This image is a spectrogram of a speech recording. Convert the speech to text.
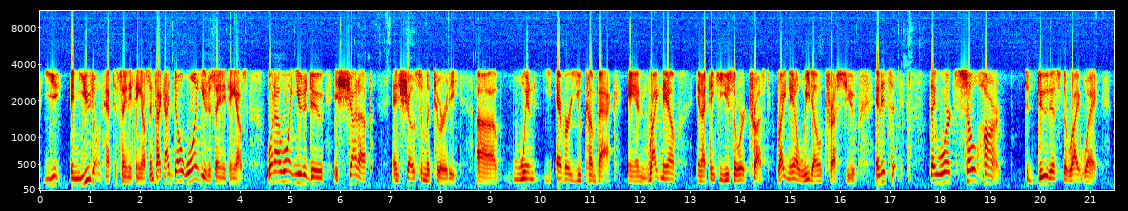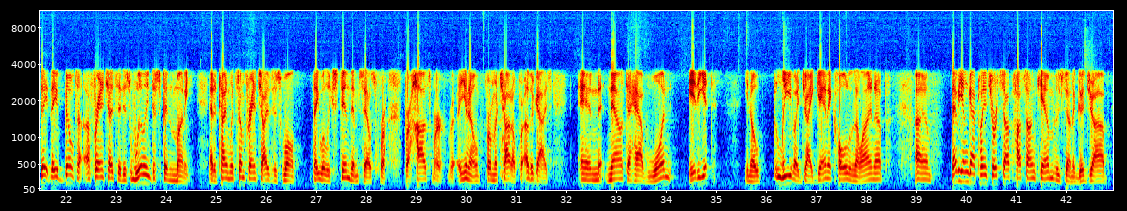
You, and you don't have to say anything else. In fact, I don't want you to say anything else. What I want you to do is shut up and show some maturity uh, whenever you come back. And right now, and I think he used the word trust. Right now, we don't trust you. And it's they work so hard to do this the right way. They they've built a, a franchise that is willing to spend money at a time when some franchises won't. They will extend themselves for for Hosmer, you know, for Machado, for other guys, and now to have one idiot, you know, leave a gigantic hole in the lineup. Um, they have a young guy playing shortstop, Ha-Seong Kim, who's done a good job,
